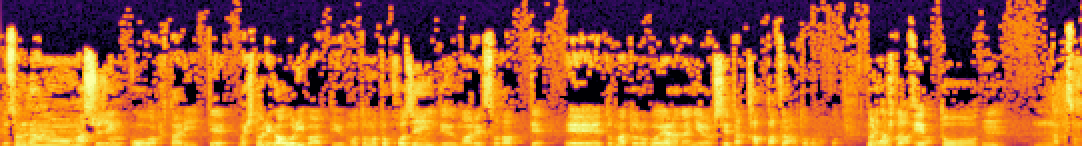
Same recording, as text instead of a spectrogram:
でそれであの、まあ、主人公は2人いて、まあ、1人がオリバーっていうもともと孤児院で生まれ育って、えーとまあ、泥棒やら何やらをしてた活発な男の子。あれなんかえっとうん、なんかその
